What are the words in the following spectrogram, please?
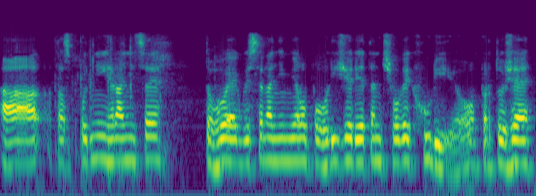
A ta spodní hranice toho, jak by se na ní mělo pohlížet, je ten člověk chudý, jo? protože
